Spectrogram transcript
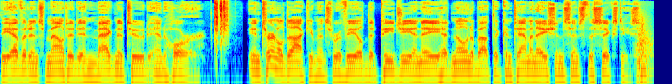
the evidence mounted in magnitude and horror. Internal documents revealed that PG&E had known about the contamination since the 60s.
